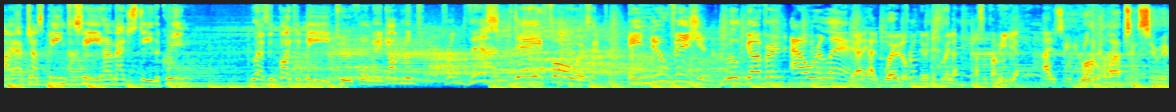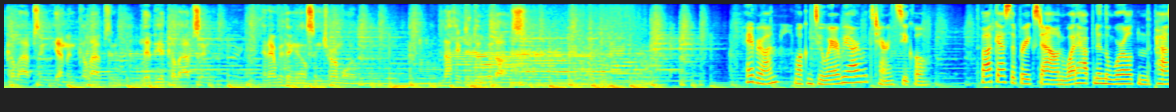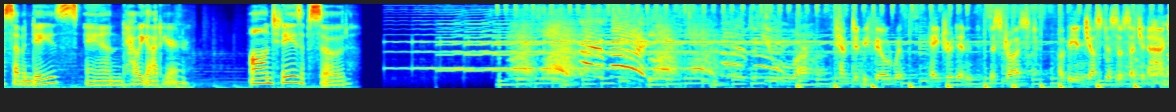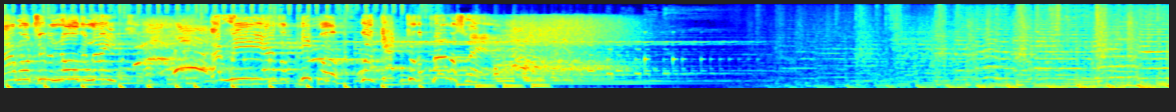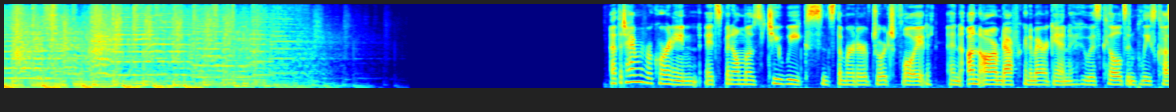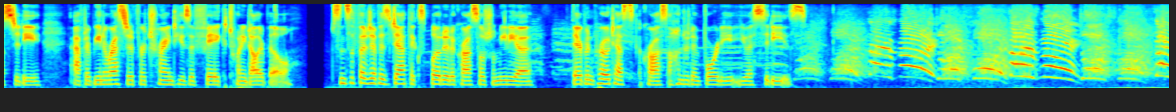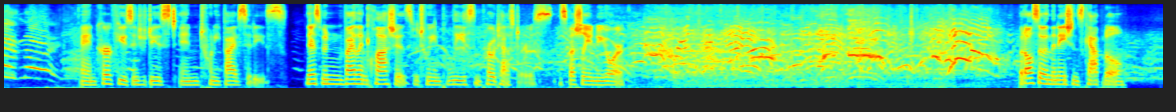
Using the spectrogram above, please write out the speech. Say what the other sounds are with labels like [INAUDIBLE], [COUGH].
I have just been to see Her Majesty the Queen, who has invited me to form a government. From this day forward, a new vision will govern our land. Leales al pueblo de Venezuela, a su familia, al Iraq collapsing, Syria collapsing, Yemen collapsing, Libya collapsing, and everything else in turmoil. Nothing to do with us. Hey everyone, welcome to Where We Are with Taryn Siegel, the podcast that breaks down what happened in the world in the past seven days and how we got here. On today's episode, You who are tempted to be filled with hatred and mistrust of the injustice of such an act. I want you to know tonight that we as a people will get to the promised land. At the time of recording, it's been almost two weeks since the murder of George Floyd, an unarmed African American who was killed in police custody after being arrested for trying to use a fake $20 bill. Since the footage of his death exploded across social media, there have been protests across 140 U.S. cities. and curfews introduced in 25 cities. There's been violent clashes between police and protesters, especially in New York. But also in the nation's capital,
